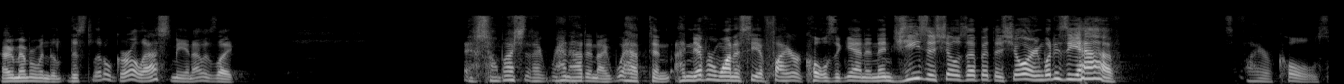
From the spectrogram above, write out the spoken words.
I remember when the, this little girl asked me, and I was like, so much that I ran out and I wept, and I never want to see a fire of coals again. And then Jesus shows up at the shore, and what does he have? It's a fire of coals.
